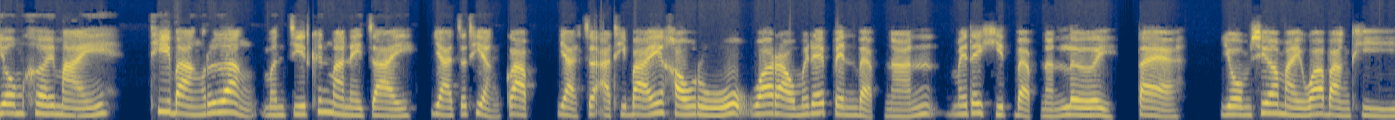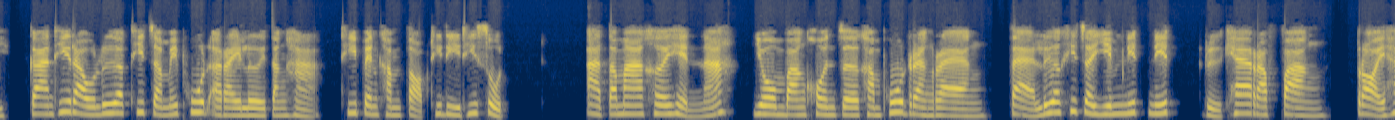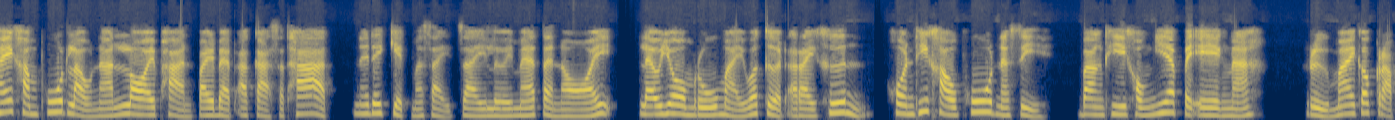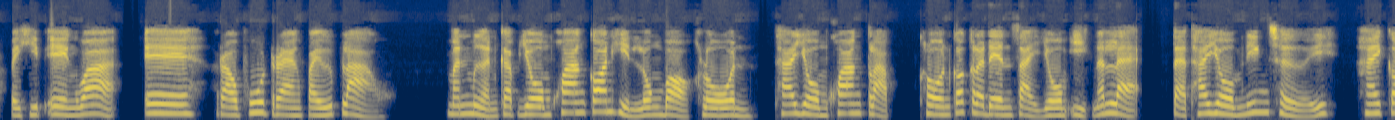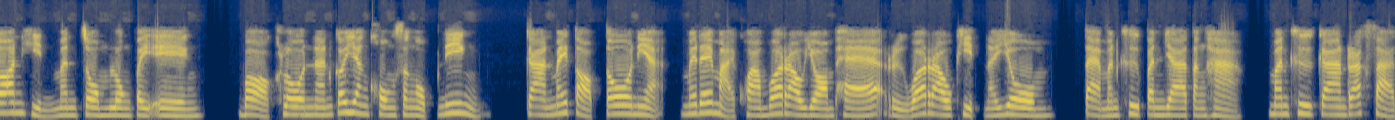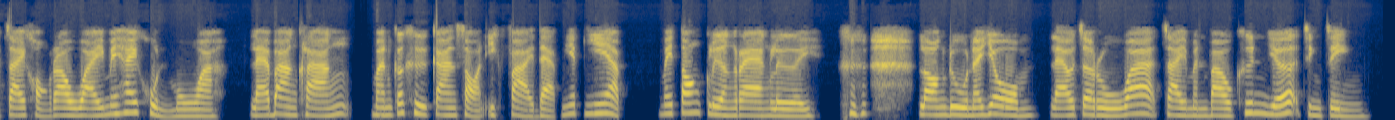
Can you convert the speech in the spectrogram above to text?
โยมเคยไหม ที่บางเรื่องมันจี๊ดขึ้นมาในใจ อยากจะเถียงกลับ อยากจะอธิบายให้เขารู้ว่าเราไม่ได้เป็นแบบนั้น ไม่ได้คิดแบบนั้นเลย แต่โยมเชื่อไหมว่าบางที การที่เราเลือกที่จะไม่พูดอะไรเลยต่างหากที่เป็นคำตอบที่ดีที่สุด อาตมาเคยเห็นนะ โยมบางคนเจอคำพูดแรงๆ แต่เลือกที่จะยิ้มนิดๆ หรือแค่รับฟัง ปล่อยให้คำพูดเหล่านั้นลอยผ่านไปแบบอากาศธาตุไม่ได้เก็บมาใส่ใจเลยแม้แต่น้อย แล้วโยมรู้ไหมว่าเกิดอะไรขึ้น คนที่เขาพูดนะสิ บางทีเขาเงียบไปเองนะ หรือไม่ก็กลับไปคิดเองว่า เอ เราพูดแรงไปหรือเปล่า มันเหมือนกับโยมคว้างก้อนหินลงบ่อโคลน ถ้าโยมคว้างกลับ โคลนก็กระเด็นใส่โยมอีกนั่นแหละ แต่ถ้าโยมนิ่งเฉย ให้ก้อนหินมันจมลงไปเอง บ่อโคลนนั้นก็ยังคงสงบนิ่ง การไม่ตอบโต้เนี่ย ไม่ได้หมายความว่าเรายอมแพ้หรือว่าเราผิดนะโยม แต่มันคือปัญญาต่างหาก มันคือการรักษาใจของเราไว้ไม่ให้ขุ่นมัว และบางครั้งมันก็คือการสอนอีกฝ่ายแบบเงียบๆ ไม่ต้องเกลืองแรงเลย ลองดูนะโยม แล้วจะรู้ว่าใจมันเบาขึ้นเยอะจริง ๆ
